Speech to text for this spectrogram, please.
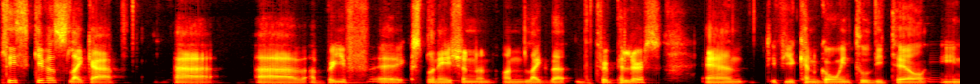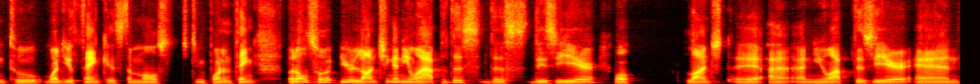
please give us like a. Uh, uh, a brief uh, explanation on, on like the, the three pillars and if you can go into detail into what you think is the most important thing but also you're launching a new app this this this year. Well launched uh, a, a, new app this year and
